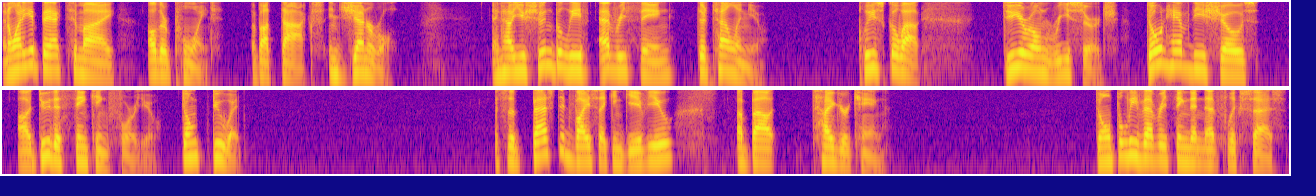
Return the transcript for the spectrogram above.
And I want to get back to my other point about docs in general and how you shouldn't believe everything they're telling you. Please go out, do your own research. Don't have these shows uh, do the thinking for you. Don't do it. It's the best advice I can give you about Tiger King. Don't believe everything that Netflix says.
